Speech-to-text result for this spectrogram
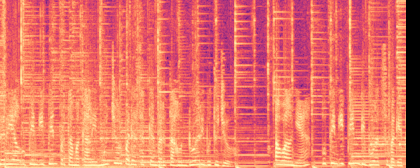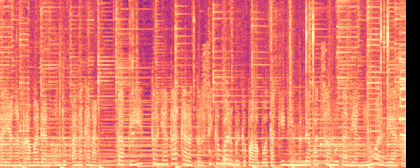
Serial Upin Ipin pertama kali muncul pada September tahun 2007. Awalnya, Upin Ipin dibuat sebagai tayangan Ramadan untuk anak-anak, tapi ternyata karakter si kembar berkepala botak ini mendapat sambutan yang luar biasa.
